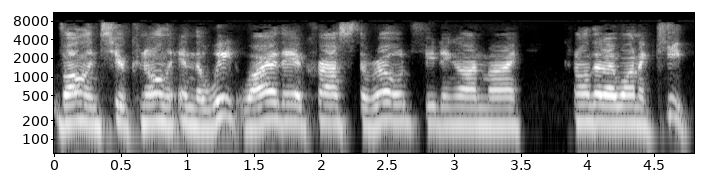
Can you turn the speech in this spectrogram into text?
volunteer canola in the wheat? Why are they across the road feeding on my canola that I want to keep?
